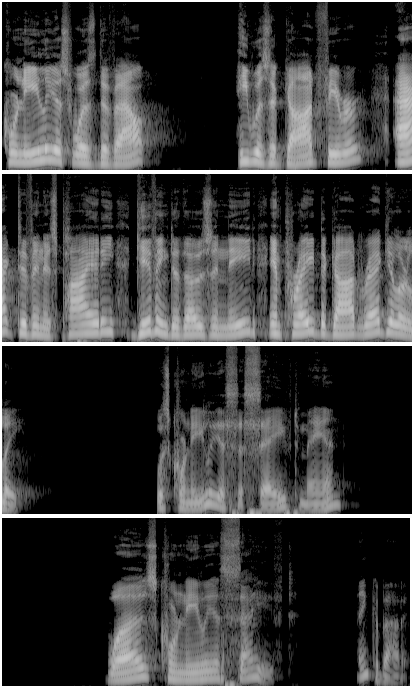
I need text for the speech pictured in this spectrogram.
Cornelius was devout, he was a God-fearer, active in his piety, giving to those in need, and prayed to God regularly. Was Cornelius a saved man? Was Cornelius saved? Think about it.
